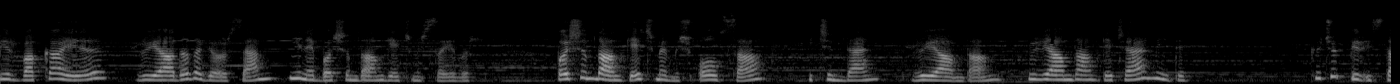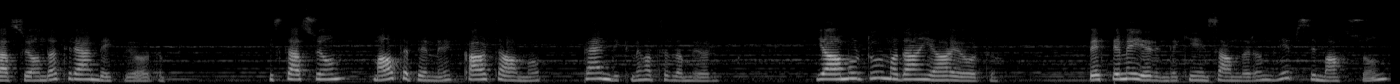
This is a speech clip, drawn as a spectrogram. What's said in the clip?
bir vakayı rüyada da görsem yine başımdan geçmiş sayılır. Başımdan geçmemiş olsa içimden, rüyamdan, hülyamdan geçer miydi? Küçük bir istasyonda tren bekliyordum. İstasyon Maltepe mi, Kartal mı, Pendik mi hatırlamıyorum. Yağmur durmadan yağıyordu. Bekleme yerindeki insanların hepsi mahzun,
